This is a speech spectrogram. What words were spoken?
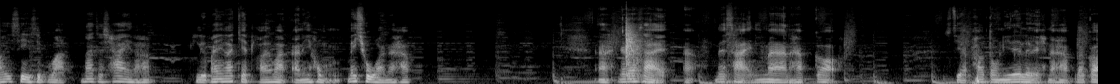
840 วัตต์ น่าจะใช่นะครับ หรือไม่ก็ 700 วัตต์ อันนี้ผมไม่ชัวร์นะครับ อะก็ได้สายอะได้สายนี้มานะครับ ก็เสียบเข้าตรงนี้ได้เลยนะครับ แล้วก็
